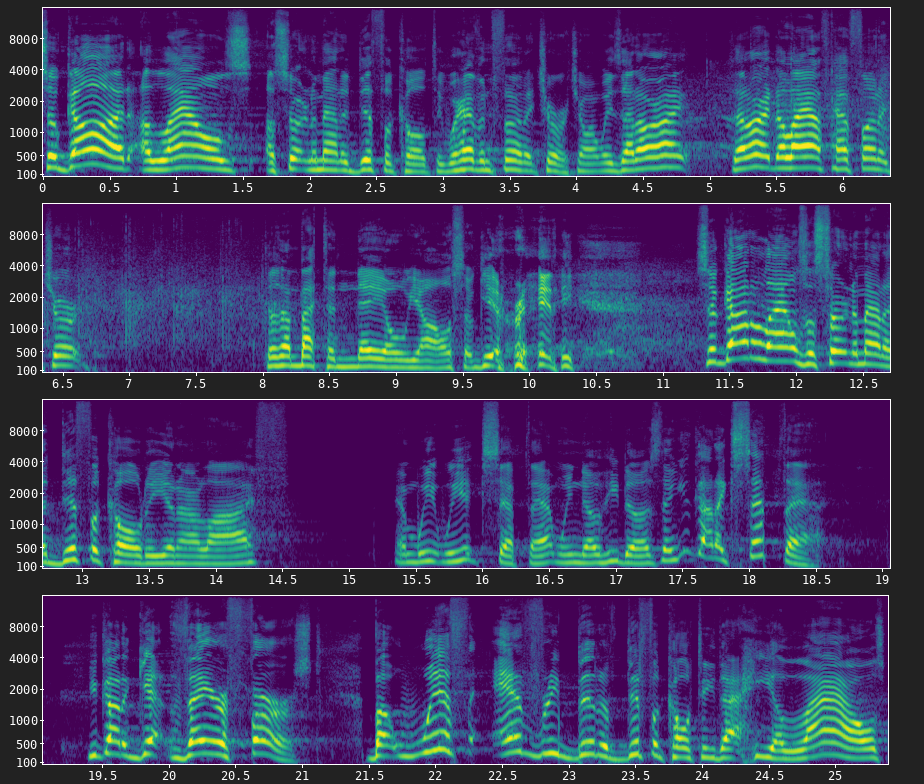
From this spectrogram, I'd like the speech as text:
So God allows a certain amount of difficulty. We're having fun at church, aren't we? Is that all right? Is that all right to laugh, have fun at church? Because I'm about to nail y'all, so get ready. So God allows a certain amount of difficulty in our life, and we, we accept that. We know He does. Now you got to accept that. You got to get there first. But with every bit of difficulty that he allows,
